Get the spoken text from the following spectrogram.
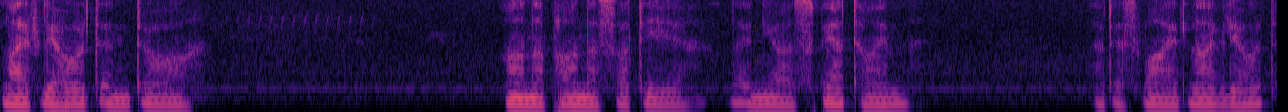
livelihood into anapanasati in your spare time. That is wide livelihood.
